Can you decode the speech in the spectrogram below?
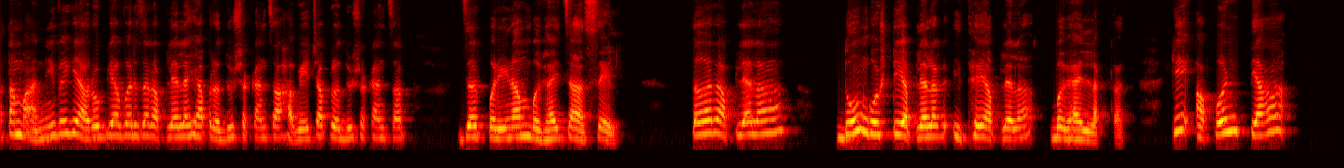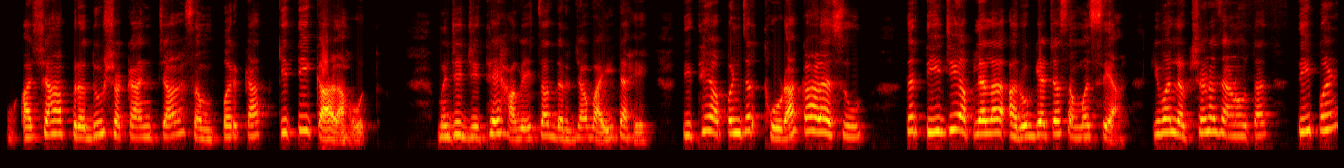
आता मानवी आरोग्यावर जर आपल्याला ह्या प्रदूषकांचा हवेच्या प्रदूषकांचा जर परिणाम बघायचा असेल तर आपल्याला दोन गोष्टी आपल्याला इथे आपल्याला बघायला लागतात. की आपण त्या अशा प्रदूषकांच्या संपर्कात किती काळ आहोत? म्हणजे जिथे हवेचा दर्जा वाईट आहे तिथे आपण जर थोडा काळ असू तर ती जी आपल्याला आरोग्याच्या समस्या किंवा लक्षणं जाणवतात ती पण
